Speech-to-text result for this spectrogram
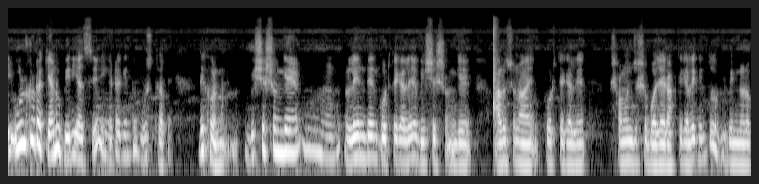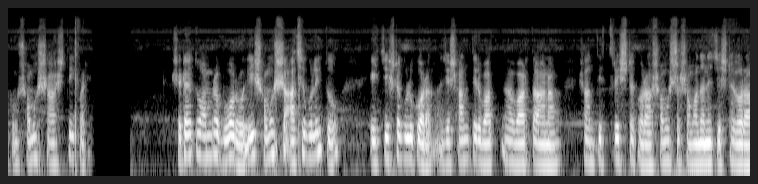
এই উল্টোটা কেন বেরিয়ে আসে, এটা কিন্তু বুঝতে হবে। দেখুন, বিশ্বের সঙ্গে লেনদেন করতে গেলে, বিশ্বের সঙ্গে আলোচনায় করতে গেলে, সামঞ্জস্য বজায় রাখতে গেলে কিন্তু বিভিন্ন রকম সমস্যা আসতেই পারে। সেটাই তো আমরা বড়, এই সমস্যা আছে বলেই তো এই চেষ্টাগুলো করা, যে শান্তির বার্তা আনা, শান্তির চেষ্টা করা, সমস্যা সমাধানের চেষ্টা করা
